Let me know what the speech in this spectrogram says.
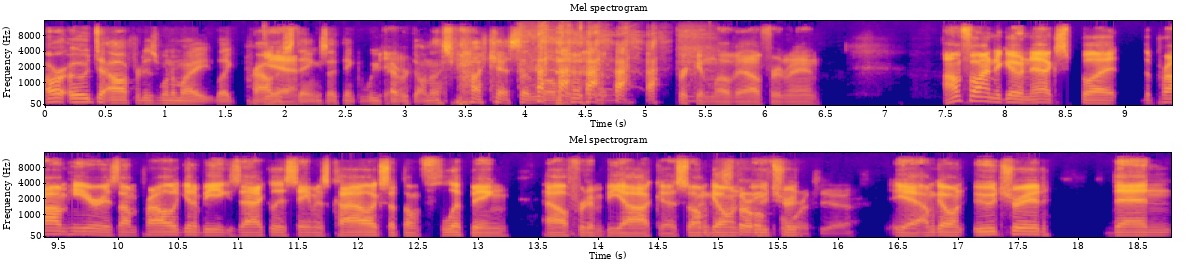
Our ode to Alfred is one of my like proudest Yeah. things I think we've Yeah. ever done on this podcast. I love it. Freaking love Alfred, man. I'm fine to go next, but the problem here is I'm probably going to be exactly the same as Kyle, except I'm flipping Alfred and Beocca. So I'm And going throw a Uhtred. fourth, Yeah. Yeah, I'm going Uhtred, then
